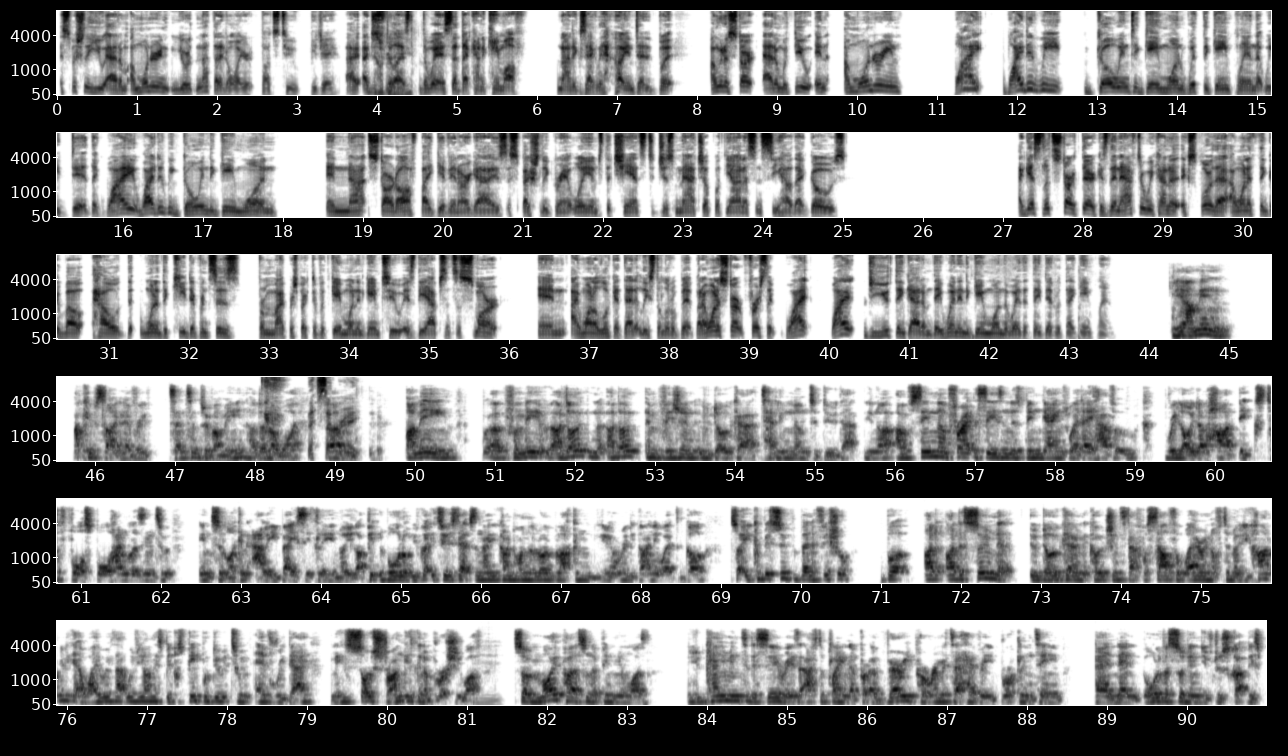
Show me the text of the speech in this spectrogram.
especially you, Adam. I'm wondering your, not that I don't want your thoughts too, PJ. I, I just realized the way I said that kind of came off not exactly how I intended, but I'm going to start Adam with you and I'm wondering why why did we go into game 1 with the game plan that we did? Like why why did we go into game 1 and not start off by giving our guys, especially Grant Williams, the chance to just match up with Giannis and see how that goes? I guess let's start there because then after we kind of explore that, I want to think about how the, one of the key differences from my perspective with game one and game two is the absence of smart and I want to look at that at least a little bit. But I want to start first. Like, why why do you think, Adam, they went into game one the way that they did with that game plan? Yeah, I mean, I keep starting every sentence with "I mean." I don't know why. That's all um, right. I mean, uh, for me, I don't I don't envision Udoka telling them to do that. You know, I've seen them throughout the season. There's been games where they have relied on hard digs to force ball handlers into into like an alley basically. You know, you got to pick the ball up, you've got your two steps, and now you're kind of on the low block and you don't really got anywhere to go. So it can be super beneficial. But I'd, I'd assume that Udoka and the coaching staff were self-aware enough to know you can't really get away with that with Giannis because people do it to him every day. and he's so strong, he's going to brush you off. Mm. So my personal opinion was you came into the series after playing a, a very perimeter-heavy Brooklyn team, and then all of a sudden you've just got this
